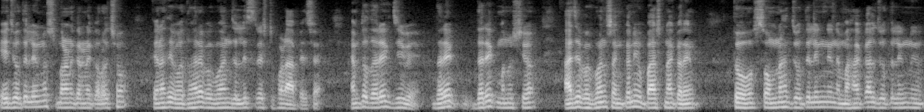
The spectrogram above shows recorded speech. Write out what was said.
એ જ્યોતિર્લિંગનું સ્મરણ કરીને કરો છો, તેનાથી વધારે ભગવાન જલ્દી શ્રેષ્ઠ ફળ આપે છે. એમ તો દરેક જીવે, દરેક દરેક મનુષ્ય આજે ભગવાન શંકરની ઉપાસના કરે, તો સોમનાથ જ્યોતિર્લિંગને અને મહાકાલ જ્યોતિર્લિંગનું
